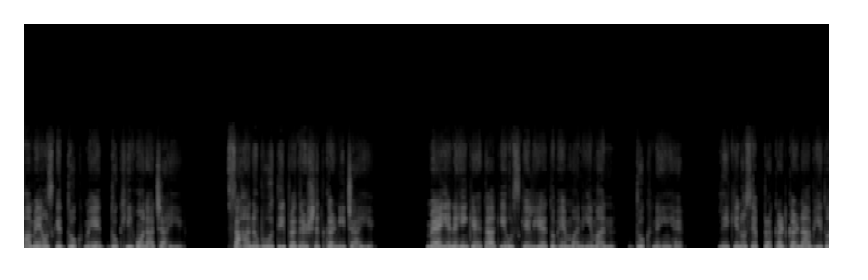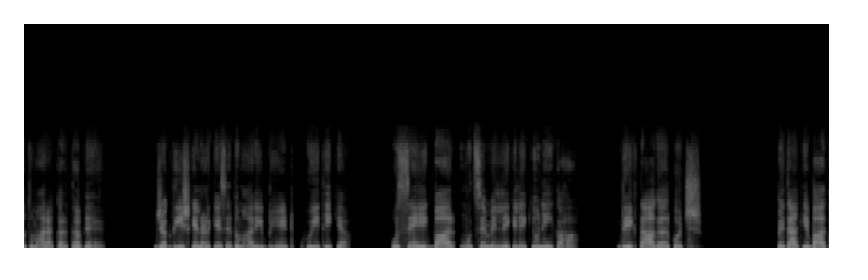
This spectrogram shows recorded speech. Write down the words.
हमें उसके दुख में दुखी होना चाहिए। सहानुभूति प्रदर्शित करनी चाहिए। मैं ये नहीं कहता कि उसके लिए तुम्हें मन ही मन दुख नहीं है, लेकिन उसे प्रकट करना भी तो तुम्हारा कर्तव्य है। जगदीश के लड़के से तुम्हारी भेंट हुई थी क्या? उससे एक बार मुझसे मिलने के लिए क्यों नहीं कहा? देखता अगर कुछ पिता की बात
